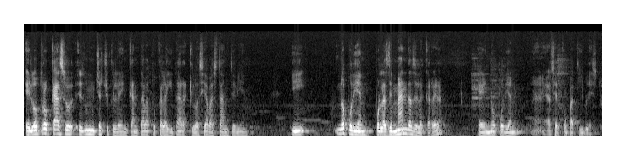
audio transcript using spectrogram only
el otro caso es un muchacho que le encantaba tocar la guitarra, que lo hacía bastante bien. Y no podían, por las demandas de la carrera, eh, no podían eh, hacer compatible esto.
